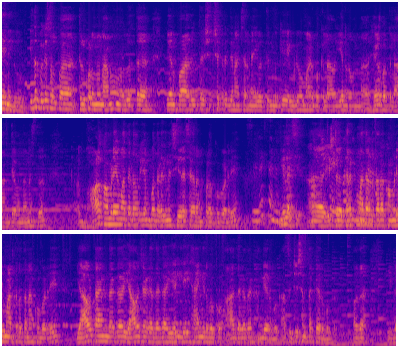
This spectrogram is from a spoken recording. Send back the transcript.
ಏನಿದು? ಇದ್ರ ಬಗ್ಗೆ ಸ್ವಲ್ಪ ತಿಳ್ಕೊಳ್ಳೋಣ ನಾನು. ಇವತ್ತು ಏನಪ್ಪಾ ಇವತ್ತು ಶಿಕ್ಷಕರ ದಿನಾಚರಣೆ ಇವತ್ತಿನ ಬಗ್ಗೆ ವಿಡಿಯೋ ಮಾಡ್ಬೇಕಲ್ಲ ಏನಾರ ಒಂದು ಹೇಳ್ಬೇಕಲ್ಲ ಅಂತೇಳಿ ಒಂದು ಅನಿಸ್ತು. ಭಾಳ ಕಾಮಿಡಿಯಾಗಿ ಮಾತಾಡೋರು ಏನಪ್ಪ ದಡಗಿನ ಸೀರಿಯಸ್ ಆಗಿ ಅನ್ಕೊಳಕ್ ಹೋಗ್ಬೇಡ್ರಿ. ಇಲ್ಲ ಇಷ್ಟು ಕರೆಕ್ಟ್ ಮಾತಾಡ್ತಾರ ಕಾಮಿಡಿ ಮಾಡ್ತಾರ ಅನ್ಕೊಬೇಡ್ರಿ ಯಾವ ಟೈಮ್ದಾಗ ಯಾವ ಜಾಗದಾಗ ಎಲ್ಲಿ ಹ್ಯಾಂಗಿರ್ಬೇಕು ಆ ಜಾಗದಾಗ ಹಂಗೆ ಇರ್ಬೇಕು ಆ ಸಿಚುವೇಶನ್ ತಕ್ಕ ಇರ್ಬೇಕು. ಹೌದಾ? ಈಗ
